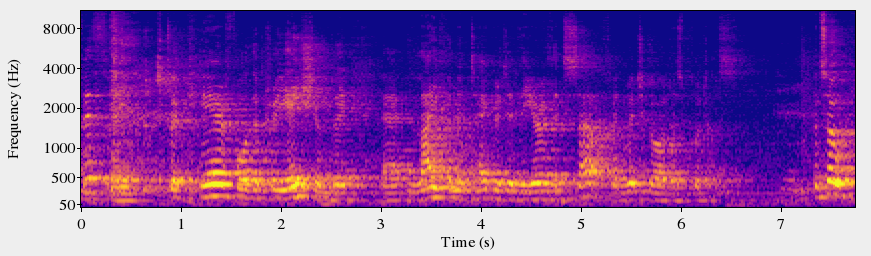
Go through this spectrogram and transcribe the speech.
fifthly, to care for the creation, the uh, life and integrity of the earth itself in which God has put us. And so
